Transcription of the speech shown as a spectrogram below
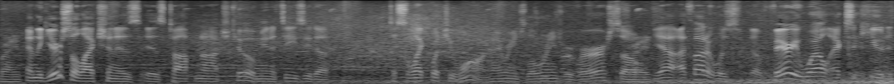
Right. And the gear selection is, is top notch too. I mean, it's easy to, to select what you want high range, low range, reverse. So, Right. yeah, I thought it was a very well executed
